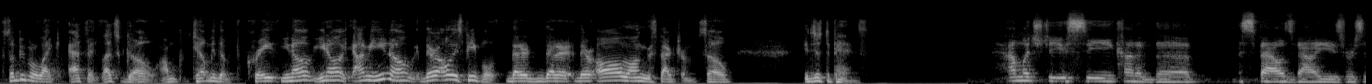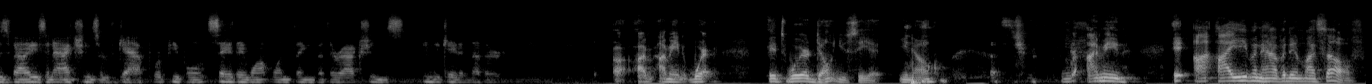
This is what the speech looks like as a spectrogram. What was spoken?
some people are like, "F it, let's go." I'm tell me the crazy, you know, you know. I mean, you know, there are all these people that are that are they're all along the spectrum. So it just depends. how much do you see kind of the espouse values versus values and actions sort of gap where people say they want one thing but their actions indicate another Uh, I, I mean, where it's where don't you see it? You know. that's true I mean, it, I, I even have it in myself.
